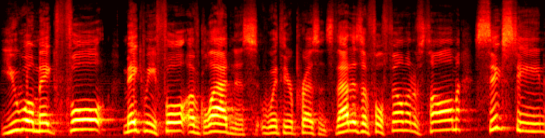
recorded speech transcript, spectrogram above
You will make full make me full of gladness with your presence. That is a fulfillment of Psalm 16,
